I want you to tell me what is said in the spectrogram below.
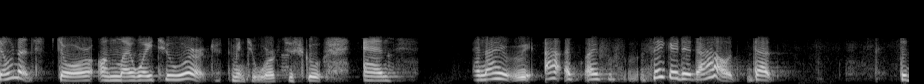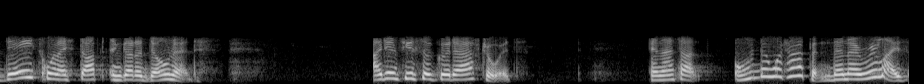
donut store on my way to work. I mean, to work to school, and and I I, I figured it out that the days when I stopped and got a donut, I didn't feel so good afterwards, and I thought, I wonder what happened. Then I realized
